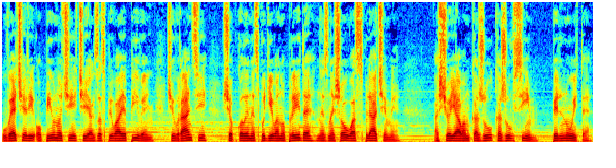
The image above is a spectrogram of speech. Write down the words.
увечері, опівночі, чи як заспіває півень, чи вранці, щоб коли несподівано прийде, не знайшов вас сплячими. А що я вам кажу, кажу всім пильнуйте.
